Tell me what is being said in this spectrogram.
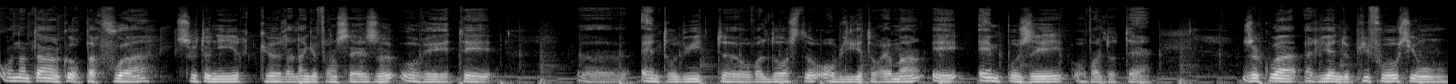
On entend encore parfois soutenir que la langue française aurait été euh, introduite au Val d'Ost obligatoirement et imposée au Val d'Autun. Je crois rien de plus faux si on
